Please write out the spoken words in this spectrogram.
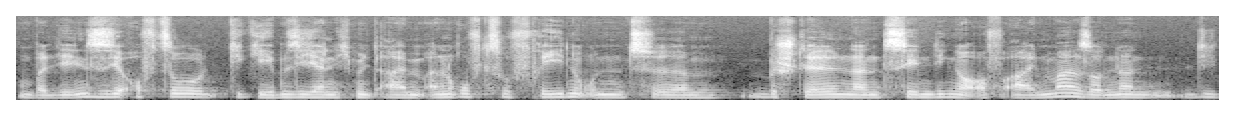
Und bei denen ist es ja oft so, die geben sich ja nicht mit einem Anruf zufrieden und ähm, bestellen dann zehn Dinge auf einmal, sondern die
